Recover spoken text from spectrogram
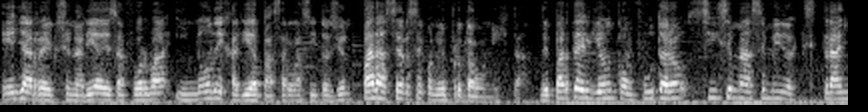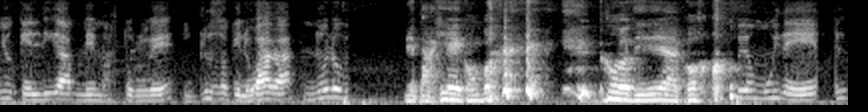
ella reaccionaría de esa forma y no dejaría pasar la situación para hacerse con el protagonista. De parte del guion con Futaro sí se me hace medio extraño que él diga me masturbé, incluso que lo haga, no lo Me pajeé, combo. Como diría Cosco. veo muy de él,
